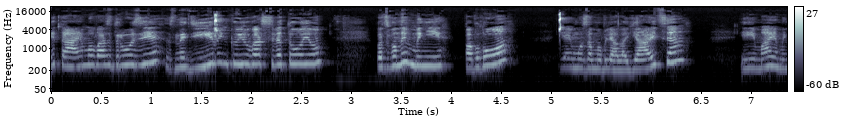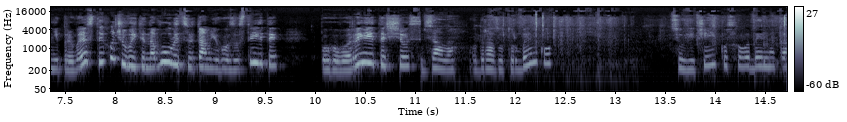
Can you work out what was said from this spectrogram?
Вітаємо вас, друзі, з неділенькою вас святою. Подзвонив мені Павло, я йому замовляла яйця і має мені привезти. Хочу вийти на вулицю, там його зустріти, поговорити щось. Взяла одразу турбинку, цю ячейку з холодильника,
